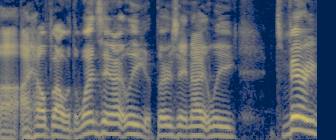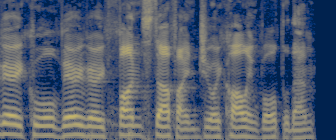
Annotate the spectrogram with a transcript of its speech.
Uh, I help out with the Wednesday Night League, Thursday Night League, it's very, very cool, very, very fun stuff. I enjoy calling both of them.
